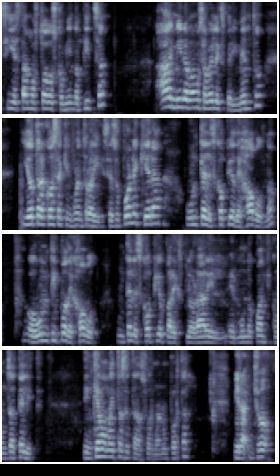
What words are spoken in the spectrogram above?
sí, estamos todos comiendo pizza. Ay, mira, vamos a ver el experimento. Y otra cosa que encuentro ahí, se supone que era un telescopio de Hubble, ¿no? O un tipo de Hubble, un telescopio para explorar el, el mundo cuántico, un satélite. ¿En qué momento se transforma en un portal? Mira, yo.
